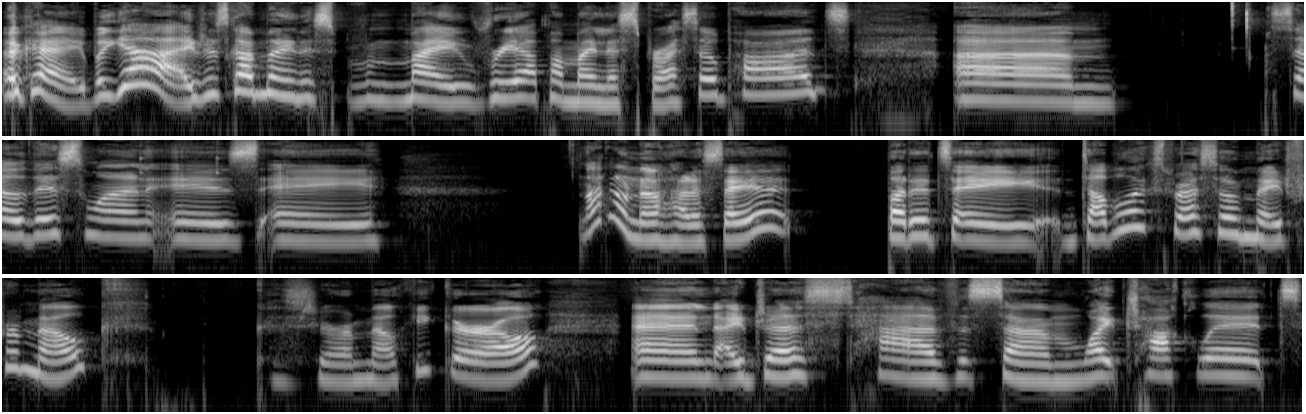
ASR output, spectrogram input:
okay. But yeah, I just got my, my re up on my Nespresso pods. Um, so this one is a, I don't know how to say it, but it's a double espresso made from milk because you're a milky girl. And I just have some white chocolate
